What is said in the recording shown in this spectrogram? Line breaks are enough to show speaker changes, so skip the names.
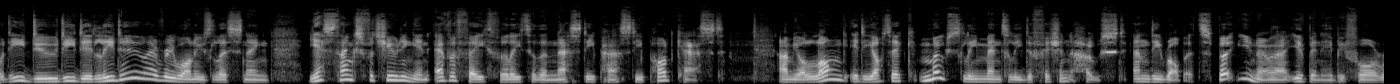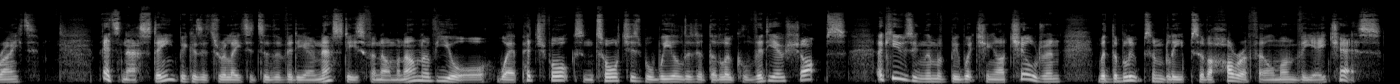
Howdy doody diddly do, everyone who's listening. Yes, thanks for tuning in ever faithfully to the Nasty Pasty podcast. I'm your long, idiotic, mostly mentally deficient host, Andy Roberts, but you know that, you've been here before, right? It's nasty because it's related to the video nasties phenomenon of yore, where pitchforks and torches were wielded at the local video shops, accusing them of bewitching our children with the bloops and bleeps of a horror film on VHS.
